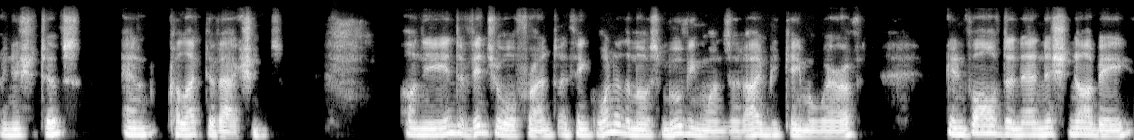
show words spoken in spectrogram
initiatives and collective actions. On the individual front, I think one of the most moving ones that I became aware of involved an Anishinaabe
